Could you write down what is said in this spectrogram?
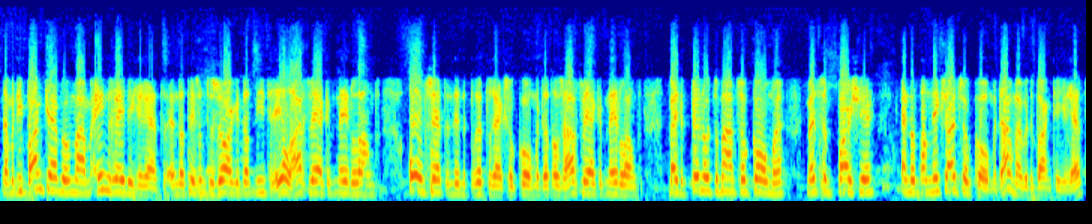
Nou, maar die banken hebben we maar om één reden gered. En dat is om te zorgen dat niet heel hardwerkend Nederland ontzettend in de prut terecht zou komen. Dat als hardwerkend Nederland bij de pinautomaat zou komen met zijn pasje en er dan niks uit zou komen. Daarom hebben we de banken gered.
